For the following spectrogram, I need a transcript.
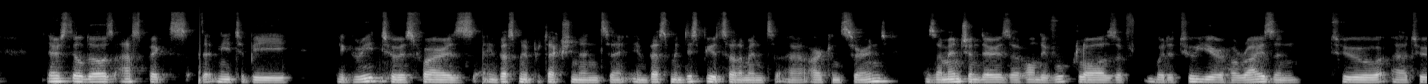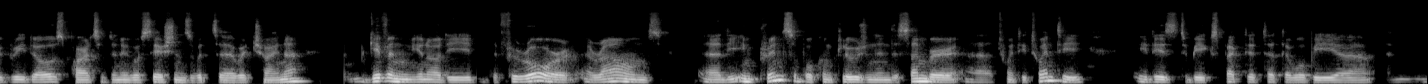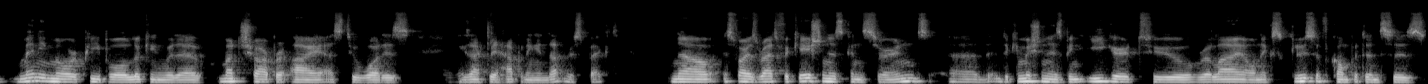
there are still those aspects that need to be agreed to as far as investment protection and uh, investment dispute settlement uh, are concerned. As I mentioned, there is a rendezvous clause of, with a two year horizon to uh, to agree those parts of the negotiations with uh, with China. Given you know the the furor around uh, the in principle conclusion in December 2020, uh, it is to be expected that there will be uh, many more people looking with a much sharper eye as to what is exactly happening in that respect. Now, as far as ratification is concerned, uh, the, the, Commission has been eager to rely on exclusive competences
